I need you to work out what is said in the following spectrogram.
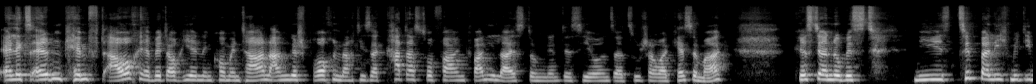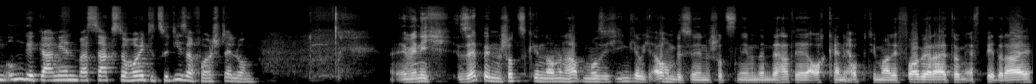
Alex Elben kämpft auch. Er wird auch hier in den Kommentaren angesprochen nach dieser katastrophalen Quali-Leistung, nennt es hier unser Zuschauer Kessemark. Christian, du bist nie zimperlich mit ihm umgegangen. Was sagst du heute zu dieser Vorstellung? Wenn ich Sepp in Schutz genommen habe, muss ich ihn, glaube ich, auch ein bisschen in Schutz nehmen, denn der hatte ja auch keine optimale Vorbereitung. FP3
